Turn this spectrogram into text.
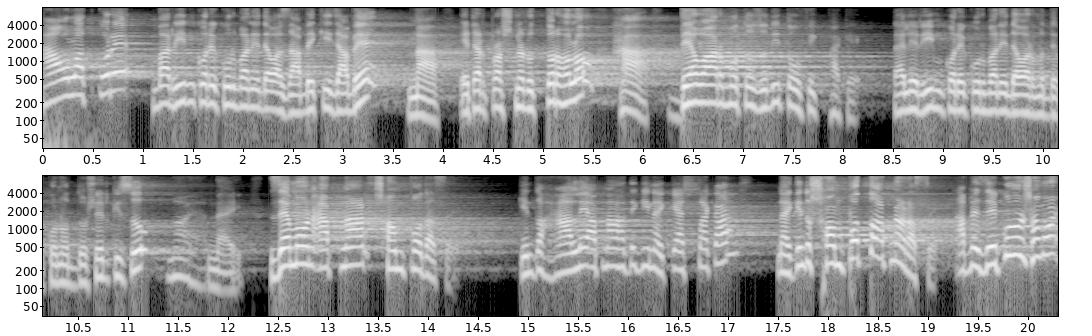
হাওলাত করে বা ঋণ করে কুরবানি দেওয়া যাবে কি যাবে না? এটার প্রশ্নের উত্তর হলো হ্যাঁ দেওয়ার মতো যদি তৌফিক থাকে তাহলে ঋণ করে কুরবানি দেওয়ার মধ্যে কোনো দোষের কিছু নাই। যেমন আপনার সম্পদ আছে কিন্তু হালে আপনার হাতে কি নাই? ক্যাশ টাকা নাই, কিন্তু সম্পদ তো আপনার আছে। আপনি যে কোনো সময়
